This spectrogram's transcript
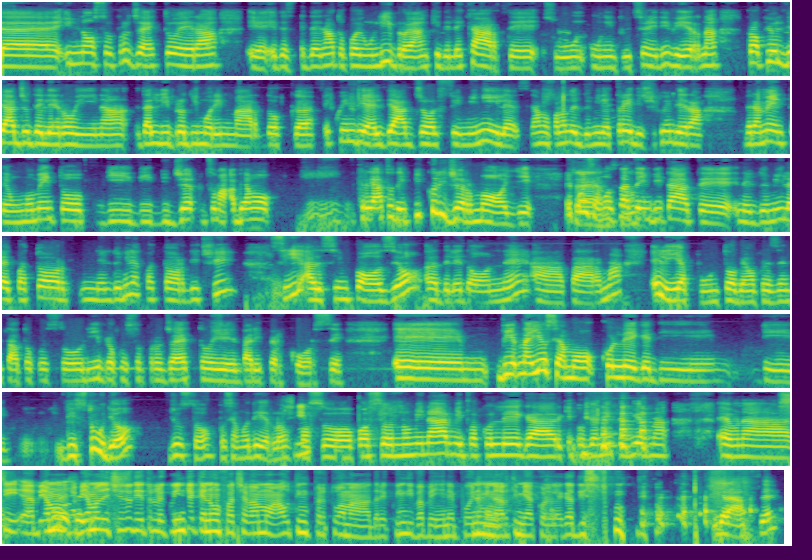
il nostro progetto era, eh, ed, è, ed, è, nato poi un libro e anche delle carte su un, un'intuizione di Virna, proprio il viaggio dell'eroina dal libro di Maureen Murdoch e quindi è il viaggio al femminile, stiamo parlando del 2013, quindi era veramente un momento di, di, di insomma abbiamo creato dei piccoli germogli e certo. poi siamo certo. state invitate nel 2014, nel 2014 sì, al simposio eh, delle donne a Parma e lì appunto abbiamo presentato questo libro, questo progetto e vari percorsi. E, Virna e io siamo colleghe di, di, di studio giusto? Possiamo dirlo? Sì. Posso, posso, nominarmi tua collega, perché ovviamente Virna è una... Sì, abbiamo, abbiamo, deciso dietro le quinte che non facevamo outing per tua madre, quindi va bene, puoi nominarti mia collega di studio. Grazie.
